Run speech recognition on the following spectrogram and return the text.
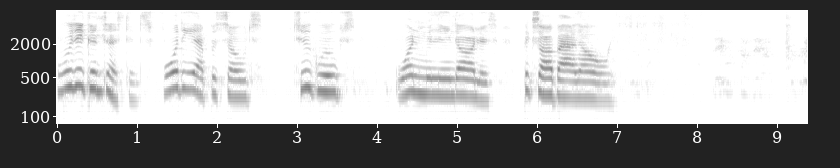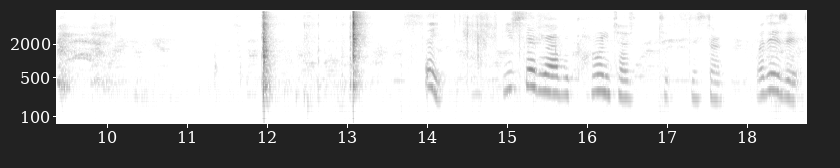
Forty contestants, forty episodes, two groups, one million dollars. Pixar battle. Hey, you said we have a contest this time. What is it?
